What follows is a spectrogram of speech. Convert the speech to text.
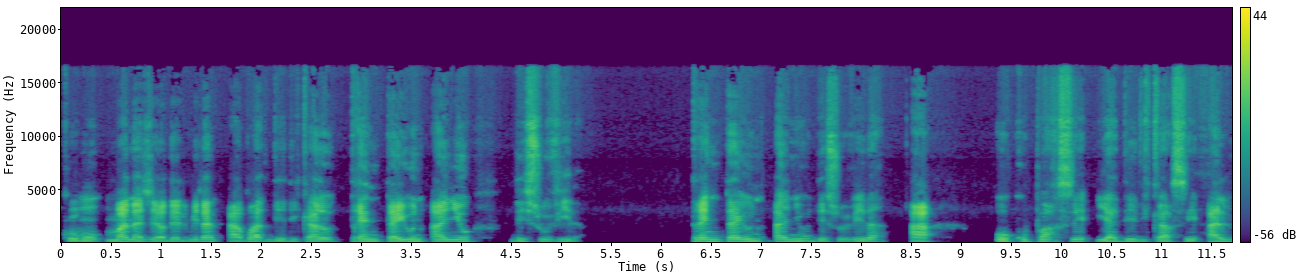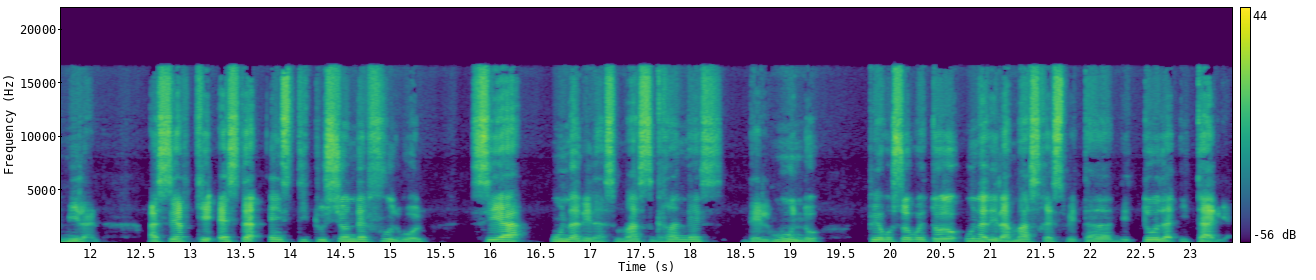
como manager del Milan, habrá dedicado 31 años de su vida. 31 años de su vida a ocuparse y a dedicarse al Milan. Hacer que esta institución del fútbol sea una de las más grandes del mundo, pero sobre todo una de las más respetadas de toda Italia.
